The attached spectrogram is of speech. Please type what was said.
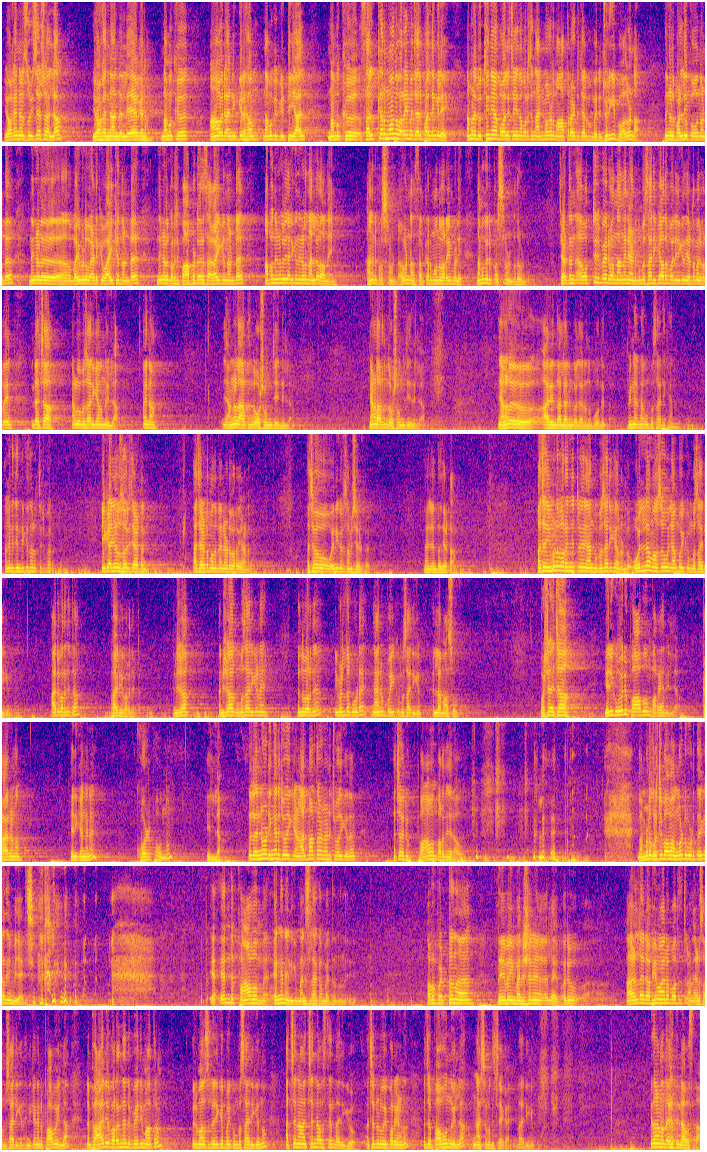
യോഹന്നാൻ സുവിശേഷമല്ല യോഹന്നാന്റെ ലേഖനം. നമുക്ക് ആ ഒരു അനുഗ്രഹം നമുക്ക് കിട്ടിയാൽ നമുക്ക് സൽക്കർമ്മം എന്ന് പറയുമ്പോൾ ചിലപ്പോൾ അല്ലെങ്കിൽ നമ്മൾ ലുത്തിനിയ പോലെ ചെയ്യുന്ന കുറച്ച് നന്മകൾ മാത്രമായിട്ട് ചിലപ്പം വരും. ചുരുങ്ങിപ്പോകും അതുകൊണ്ടാണ് നിങ്ങൾ പള്ളിയിൽ പോകുന്നുണ്ട് നിങ്ങൾ ബൈബിൾ ഇടയ്ക്ക് വായിക്കുന്നുണ്ട് നിങ്ങൾ കുറച്ച് പാവപ്പെട്ടവരെ സഹായിക്കുന്നുണ്ട് അപ്പോൾ നിങ്ങൾ വിചാരിക്കും നിങ്ങൾ നല്ലതാണേ അങ്ങനെ പ്രശ്നമുണ്ട്. അതുകൊണ്ടാണ് സൽക്കർമ്മം എന്ന് പറയുമ്പോഴേ നമുക്കൊരു പ്രശ്നമുണ്ട് അതുകൊണ്ട്. ചേട്ടൻ ഒത്തിരി പേര് വന്ന് അങ്ങനെയാണ്. കുമ്പസാരിക്കാതെ പോലെ ഇരിക്കുന്ന ചേട്ടന്മാർ പറയും എന്റെ അച്ഛാ ഞങ്ങൾ കുമ്പസാരിക്കാനൊന്നുമില്ല. അതിനാ ഞങ്ങൾ ആർക്കും ദോഷമൊന്നും ചെയ്യുന്നില്ല. ഞങ്ങൾ ആർക്കും ദോഷമൊന്നും ചെയ്യുന്നില്ല. ഞങ്ങൾ ആരെയും തല്ലാനും കൊല്ലാനൊന്നും പോകുന്നില്ല. പിന്നെ എന്നാ കുമ്പസാരിക്കാനും അങ്ങനെ ചിന്തിക്കുന്ന ഒത്തിരി പേരുണ്ട്. ഈ കഴിഞ്ഞ ദിവസം ഒരു ചേട്ടൻ ആ ചേട്ടൻ വന്നിട്ട് എന്നോട് പറയാണ് അച്ഛോ എനിക്കൊരു സംശയമുണ്ട്. ഞാൻ എന്താ ചേട്ടാ? അച്ഛാ ഇവൾ പറഞ്ഞിട്ട് ഞാൻ കുമ്പസാരിക്കാറുണ്ട് എല്ലാ മാസവും ഞാൻ പോയി കുമ്പസാരിക്കും ആര് പറഞ്ഞിട്ടാ? ഭാര്യ പറഞ്ഞിട്ട്. അനുഷ അനുഷ കുമ്പസാരിക്കണേ എന്ന് പറഞ്ഞ് ഇവളുടെ കൂടെ ഞാനും പോയി കുമ്പസാരിക്കും എല്ലാ മാസവും. പക്ഷേ അച്ഛാ എനിക്ക് ഒരു പാപവും പറയാനില്ല. കാരണം എനിക്കങ്ങനെ കുഴപ്പമൊന്നും ഇല്ല. എന്നിട്ട് എന്നോട് ഇങ്ങനെ ചോദിക്കുകയാണ്. ആത്മാർത്ഥമായിട്ടാണ് ചോദിക്കുന്നത്. അച്ഛാ ഒരു പാവം പറഞ്ഞു തരാമോ നമ്മുടെ കുറച്ച് പാവം അങ്ങോട്ട് കൊടുത്തേക്കാന്ന് ഞാൻ വിചാരിച്ചു. എന്റെ പാവം എങ്ങനെ എനിക്ക് മനസ്സിലാക്കാൻ പറ്റുന്നത് അപ്പോൾ പെട്ടെന്ന് ദൈവം ഈ മനുഷ്യന് അല്ലേ ഒരു അയാളുടെ ഒരു അഭിമാന ബോധത്തിലാണ് അയാൾ സംസാരിക്കുന്നത്. എനിക്കങ്ങനെ പാവമില്ല പിന്നെ ഭാര്യ പറയുന്നതിന്റെ പേര് മാത്രം ഒരു മാസത്തിലൊരിക്കൽ പോയി കുമ്പസാരിക്കുന്നു. അച്ഛൻ അച്ഛന്റെ അവസ്ഥ എന്തായിരിക്കുമോ അച്ഛനോട് പോയി പറയാണ് അച്ഛൻ പാവമൊന്നുമില്ല അങ്ങ് ആശീർവദിച്ചേക്കാൻ. ഇതായിരിക്കും. ഇതാണ് അദ്ദേഹത്തിന്റെ അവസ്ഥ.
